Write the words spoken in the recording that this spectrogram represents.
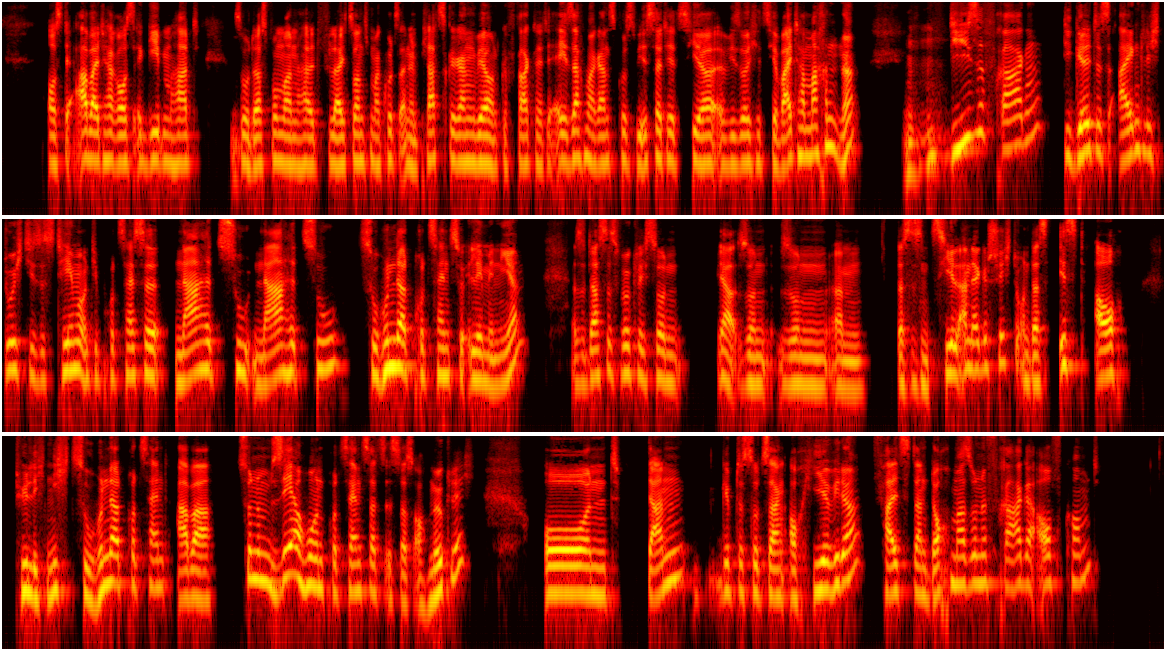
aus der Arbeit heraus ergeben hat. So das, wo man halt vielleicht sonst mal kurz an den Platz gegangen wäre und gefragt hätte, ey, sag mal ganz kurz, wie ist das jetzt hier, wie soll ich jetzt hier weitermachen? Ne? Mhm. Diese Fragen, die gilt es eigentlich durch die Systeme und die Prozesse nahezu, nahezu zu 100 Prozent zu eliminieren. Also das ist wirklich so ein, ja, so ein, so ein, ähm, das ist ein Ziel an der Geschichte und das ist auch natürlich nicht zu 100 Prozent, aber zu einem sehr hohen Prozentsatz ist das auch möglich. Und dann gibt es sozusagen auch hier wieder, falls dann doch mal so eine Frage aufkommt,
